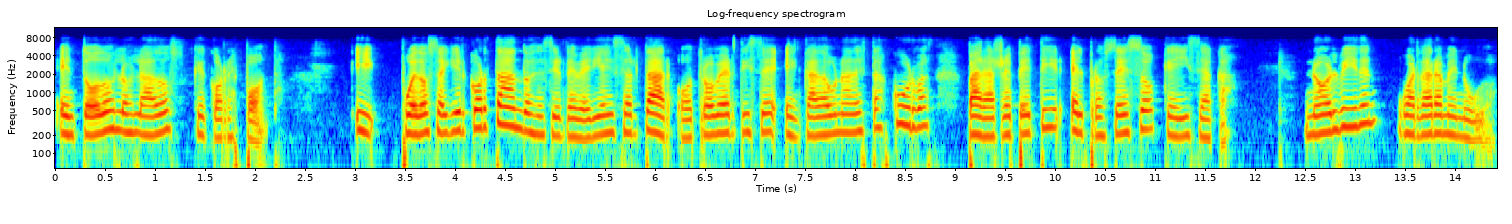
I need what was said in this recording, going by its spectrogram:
en todos los lados que corresponda. Y puedo seguir cortando, es decir, debería insertar otro vértice en cada una de estas curvas para repetir el proceso que hice acá. No olviden guardar a menudo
